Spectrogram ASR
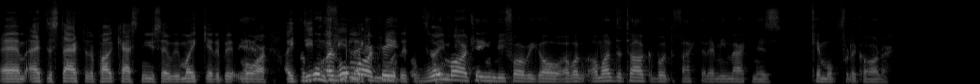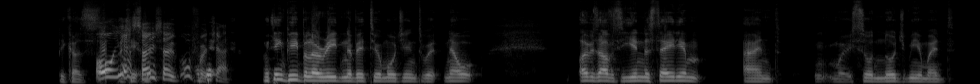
um, at the start of the podcast, and you said we might get a bit more. I didn't one, like more thing. would at the One more thing before we go. I want I want to talk about the fact that Emi Martinez came up for the corner because. Oh yeah, think- sorry, sorry, go for I it, thi- yeah. I think people are reading a bit too much into it. Now, I was obviously in the stadium and my son nudged me and went,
